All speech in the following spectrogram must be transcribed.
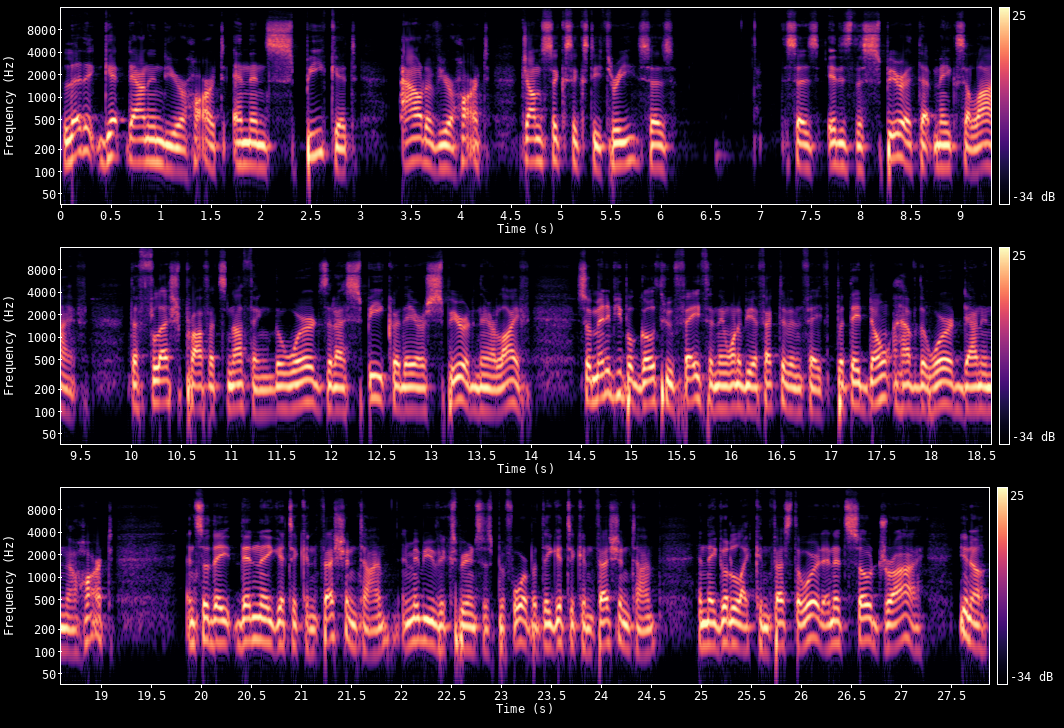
let it get down into your heart, and then speak it out of your heart." John six sixty three says, says, It is the spirit that makes alive. The flesh profits nothing. The words that I speak are they are spirit and they are life. So many people go through faith and they want to be effective in faith, but they don't have the word down in their heart. And so they then they get to confession time, and maybe you've experienced this before, but they get to confession time and they go to like confess the word, and it's so dry. You know,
